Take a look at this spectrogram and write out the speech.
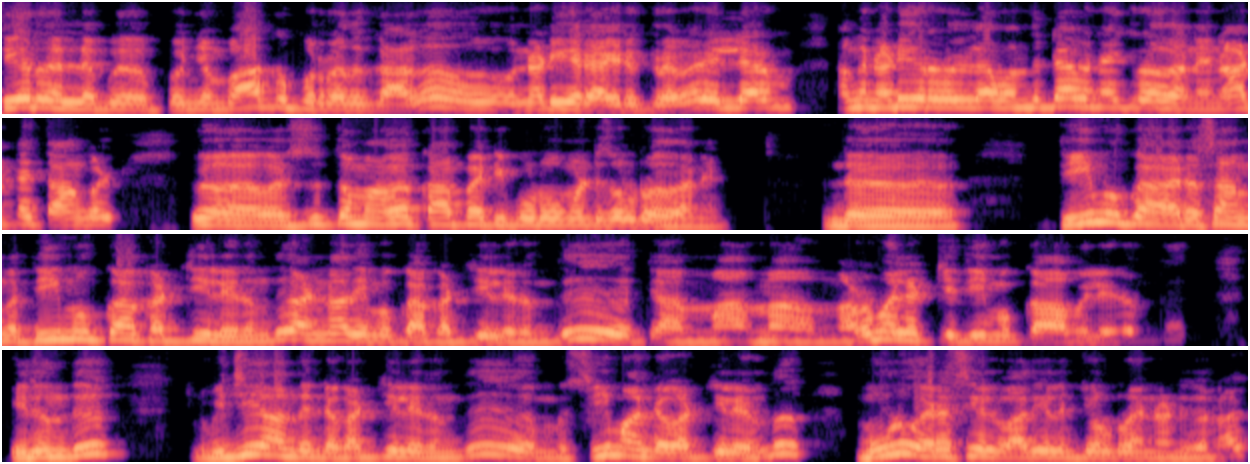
தேர்தலில் கொஞ்சம் வாக்கு போடுறதுக்காக நடிகராக இருக்கிறவர். எல்லாரும் அங்கே நடிகர்கள்ல வந்துட்டா நினைக்கிறது தானே. நாட்டை தாங்கள் சுத்தமாக காப்பாற்றி போடுவோம்னு சொல்றது தானே. இந்த திமுக அரசாங்க திமுக கட்சியிலிருந்து அதிமுக கட்சியிலிருந்து த- ம- ம- மறுமலர்ச்சி திமுகவில் இருந்து இருந்து விஜயகாந்த் என்ற கட்சியிலிருந்து சீமா என்ற கட்சியிலிருந்து முழு அரசியல்வாதிகளும் சொல்றோம் என்னன்னு சொன்னால்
